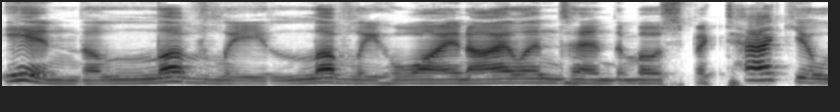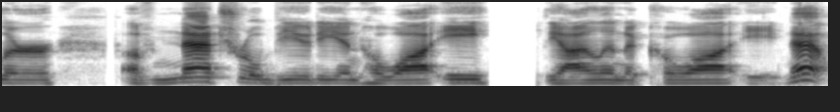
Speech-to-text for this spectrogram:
in the lovely, lovely Hawaiian Islands and the most spectacular of natural beauty in Hawaii, the island of Kauai. Now,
